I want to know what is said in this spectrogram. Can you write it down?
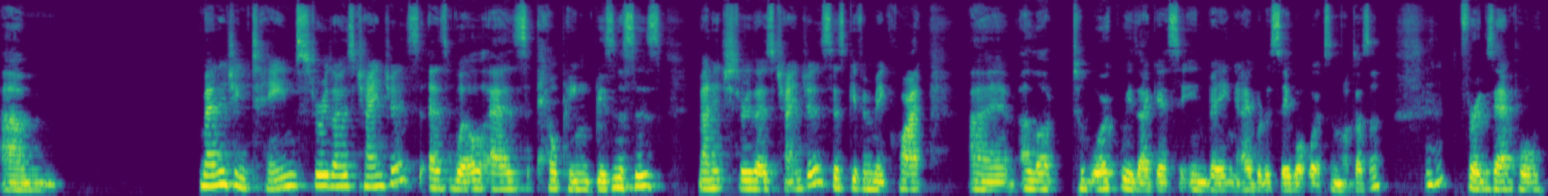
um, managing teams through those changes as well as helping businesses manage through those changes has given me quite uh, a lot to work with, I guess, in being able to see what works and what doesn't. Mm-hmm. For example,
